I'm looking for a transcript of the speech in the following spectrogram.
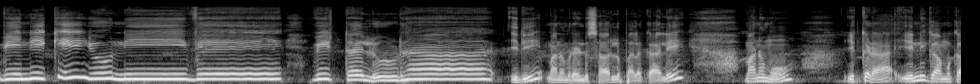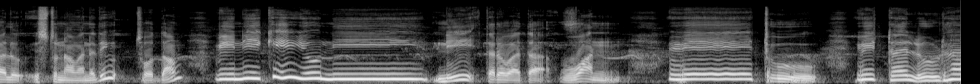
వినికియు నీవే విట్టలుడా ఇది మనం రెండు సార్లు పలకాలి. మనము ఇక్కడ ఎన్ని గమకాలు ఇస్తున్నాం అన్నది చూద్దాం. వినికియు నీ నీ తర్వాత వన్ వే టూ విట్టలుడా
